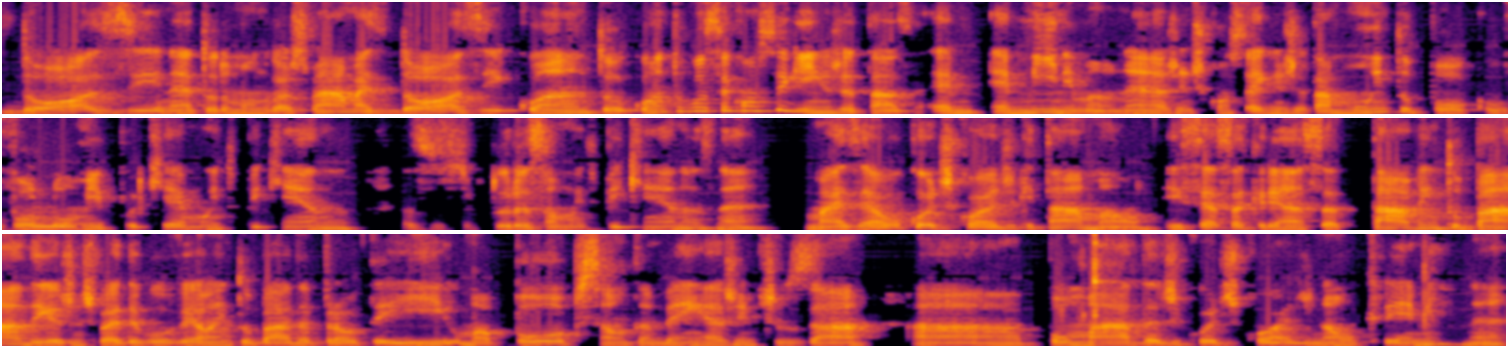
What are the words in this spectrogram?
dose, né? Todo mundo gosta de ah, mas dose, quanto, quanto você conseguir injetar? É, é mínima, né? A gente consegue injetar muito pouco volume, porque é muito pequeno, as estruturas são muito pequenas, né? Mas é o corticoide que está à mão. E se essa criança estava entubada e a gente vai devolver ela entubada para UTI, uma boa opção também é a gente usar a pomada de corticoide, não o creme, né?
